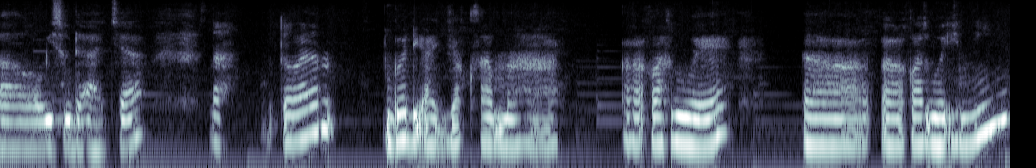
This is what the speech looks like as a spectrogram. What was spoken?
uh, wisuda aja. Nah kebetulan gue diajak sama kakak kelas gue uh, uh, kelas gue ini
